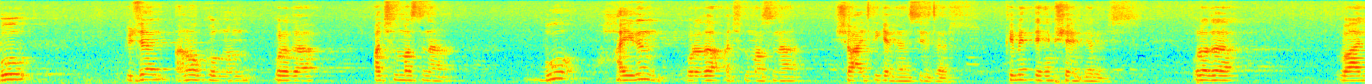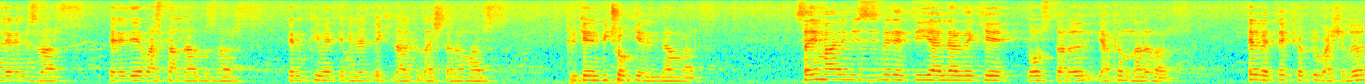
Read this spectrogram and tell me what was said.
bu güzel anaokulunun burada açılmasına, bu hayrın burada açılmasına şahitlik eden sizler, kıymetli hemşehrilerimiz, burada valilerimiz var, belediye başkanlarımız var, benim kıymetli milletvekili arkadaşlarım var, Türkiye'nin birçok yerinden var. Sayın Valimiz hizmet ettiği yerlerdeki dostları, yakınları var. Elbette köprü başılı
